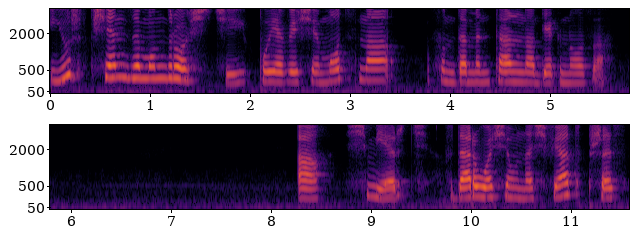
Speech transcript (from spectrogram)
Już w Księdze Mądrości pojawia się mocna, fundamentalna diagnoza. A śmierć wdarła się na świat przez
